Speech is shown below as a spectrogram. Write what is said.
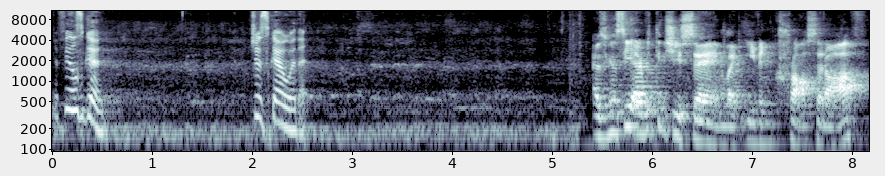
It feels good. Just go with it. As you can see, everything she's saying, like even cross it off,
